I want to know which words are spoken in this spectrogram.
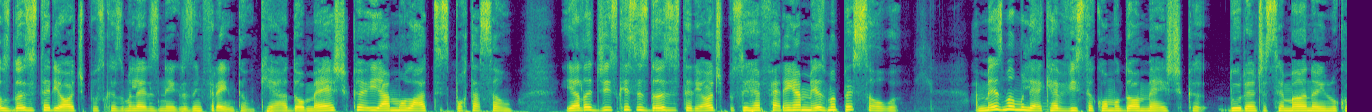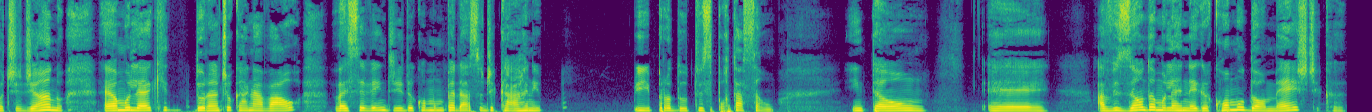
os dois estereótipos que as mulheres negras enfrentam, que é a doméstica e a mulata exportação. E ela diz que esses dois estereótipos se referem à mesma pessoa. A mesma mulher que é vista como doméstica durante a semana e no cotidiano é a mulher que, durante o carnaval, vai ser vendida como um pedaço de carne e produto exportação. Então, é, a visão da mulher negra como doméstica,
